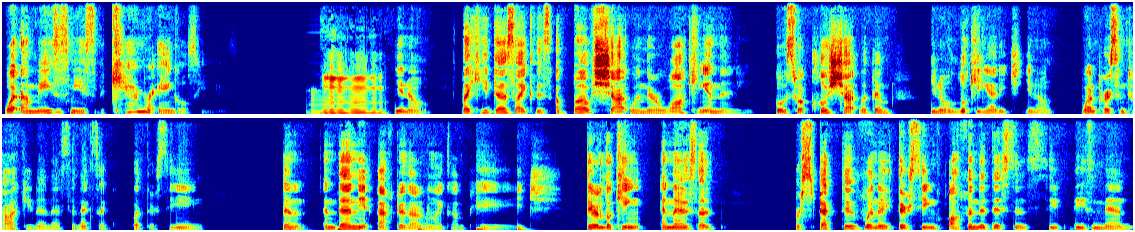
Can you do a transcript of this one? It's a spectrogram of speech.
what amazes me is the camera angles he uses. Mm. You know, like he does like this above shot when they're walking, and then he goes to a close shot with them, you know, looking at each, you know, one person talking, and that's the next like what they're seeing. Then and then after that, like on page, they're looking, and there's a perspective when they, they're seeing off in the distance see, these men.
